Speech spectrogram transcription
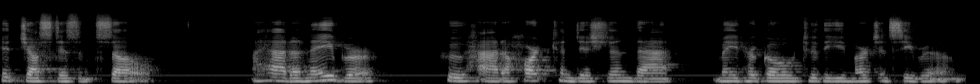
It just isn't so. I had a neighbor who had a heart condition that made her go to the emergency room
